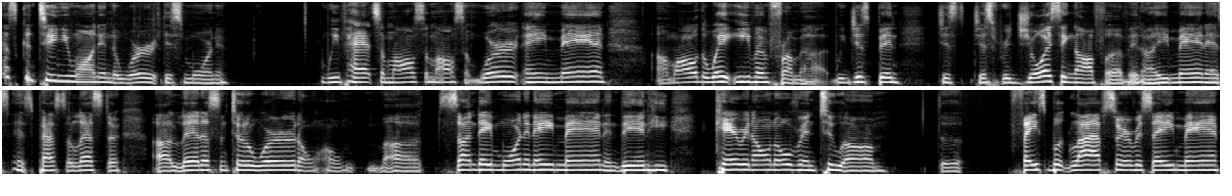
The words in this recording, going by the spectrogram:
let's continue on in the word this morning. We've had some awesome, awesome word. Amen. Um, all the way even from uh, we just been just just rejoicing off of it. Uh, amen. As as Pastor Lester uh, led us into the word on on uh, Sunday morning. Amen. And then he carried on over into um, the Facebook live service, amen,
